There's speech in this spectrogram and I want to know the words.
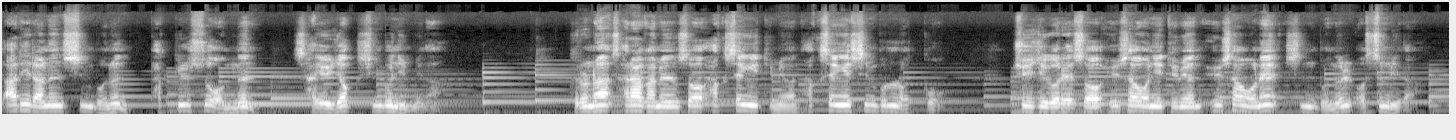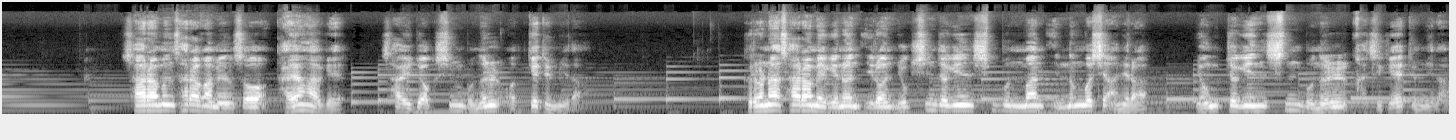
딸이라는 신분은 바뀔 수 없는 사회적 신분입니다. 그러나 살아가면서 학생이 되면 학생의 신분을 얻고 취직을 해서 회사원이 되면 회사원의 신분을 얻습니다. 사람은 살아가면서 다양하게 사회적 신분을 얻게 됩니다. 그러나 사람에게는 이런 육신적인 신분만 있는 것이 아니라 영적인 신분을 가지게 됩니다.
